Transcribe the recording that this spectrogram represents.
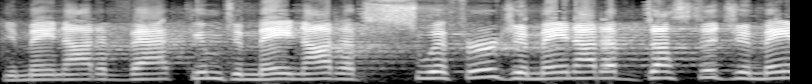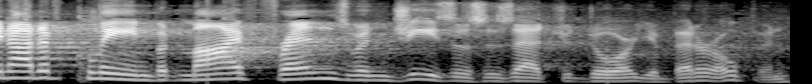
you may not have vacuumed, you may not have swiffered, you may not have dusted, you may not have cleaned, but my friends, when Jesus is at your door, you better open.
